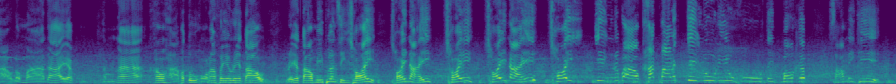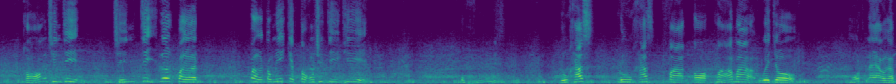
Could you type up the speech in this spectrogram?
อ้าวแล้วมาได้ครับ หันหน้าเข้าหาประตูของราฟาเอลเรเตาเรเตามีเพื่อนสี่ช้อย ช้อยไหน ช้อย ช้อยไหน ช้อยยิงหรือเปล่า คัดมาแล้วยิงลูกนี้โอ้โหติดบล็อกครับสามอีกทีของชินจิ ชินจิเลือกเปิด เปิดตรงนี้เก็บตกของชินจิอีกทีโอ้โหลูคัส ลูคัสฝากออกขวามาเวโจ หมดแล้วครับ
